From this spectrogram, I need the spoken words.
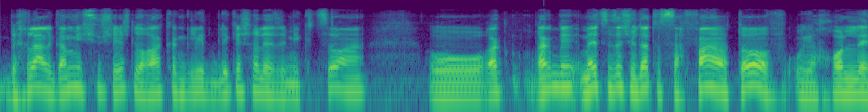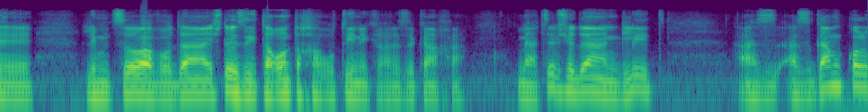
בכלל, גם מישהו שיש לו רק אנגלית, בלי קשר לאיזה מקצוע, הוא רק, רק בעצם זה שיודע את השפה טוב, הוא יכול uh, למצוא עבודה, יש לו איזה יתרון תחרותי נקרא לזה ככה. מעצב שיודע אנגלית, אז, אז גם כל,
